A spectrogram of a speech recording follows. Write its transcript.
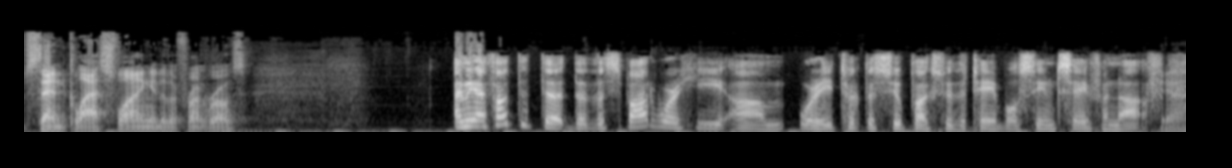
send glass flying into the front rows? I mean, I thought that the, the, the spot where he um where he took the suplex through the table seemed safe enough. Yeah.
